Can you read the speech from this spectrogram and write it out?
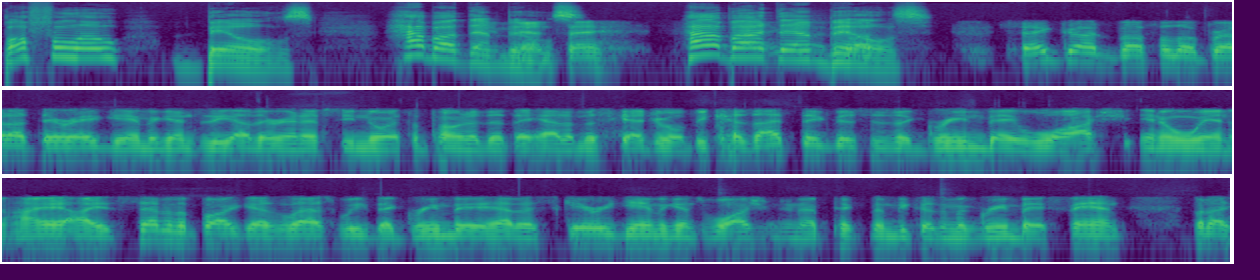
Buffalo Bills. How about them Bills? Thank, How about them God, Bills? Thank God Buffalo brought out their A game against the other NFC North opponent that they had on the schedule because I think this is a Green Bay wash in a win. I, I said on the podcast last week that Green Bay had a scary game against Washington. I picked them because I'm a Green Bay fan, but I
